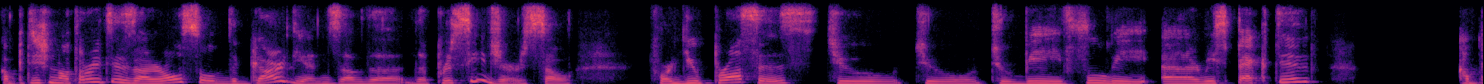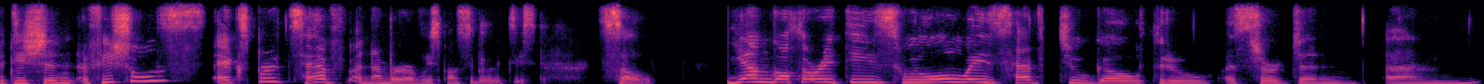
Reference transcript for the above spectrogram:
competition authorities are also the guardians of the, the procedures. So for due process to to to be fully uh, respected. Competition officials experts have a number of responsibilities. So young authorities will always have to go through a certain um,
